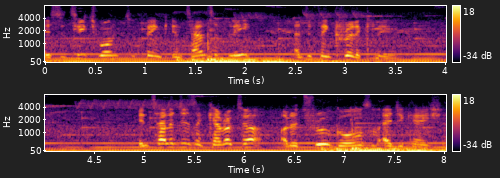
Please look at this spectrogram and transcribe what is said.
is to teach one to think intensively and to think critically. Intelligence and character are the true goals of education.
